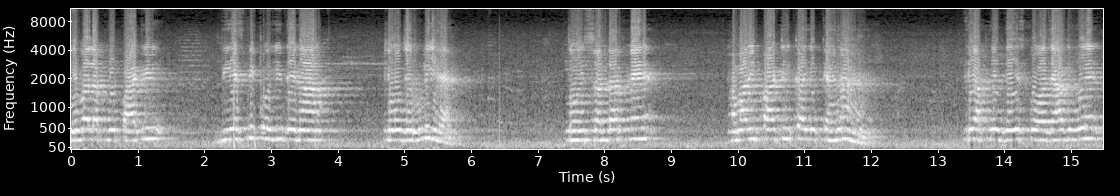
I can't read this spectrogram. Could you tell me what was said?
केवल अपनी पार्टी बीएसपी को ही देना क्यों ज़रूरी है? तो इस संदर्भ में हमारी पार्टी का ये कहना है कि अपने देश को आज़ाद हुए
